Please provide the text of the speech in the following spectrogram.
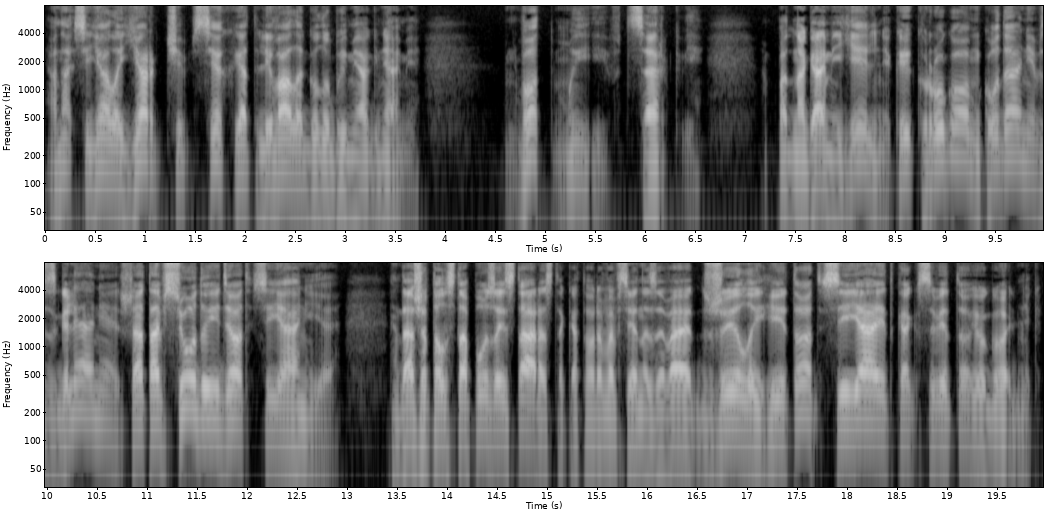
Она сияла ярче всех и отливала голубыми огнями. Вот мы и в церкви. Под ногами ельник, и кругом, куда ни взглянешь, отовсюду идет сияние. Даже толстопузый староста, которого все называют Джилой, и тот сияет, как святой угодник.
